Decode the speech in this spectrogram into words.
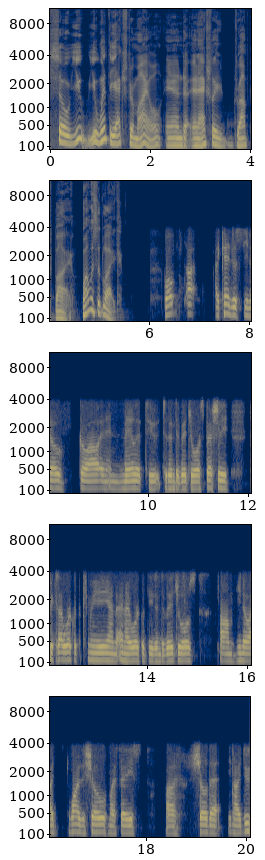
So you you went the extra mile and and actually dropped by. What was it like? Well, I I can't just you know go out and, and mail it to to the individual, especially because I work with the community and and I work with these individuals. Um, you know, I wanted to show my face, uh, show that you know I do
